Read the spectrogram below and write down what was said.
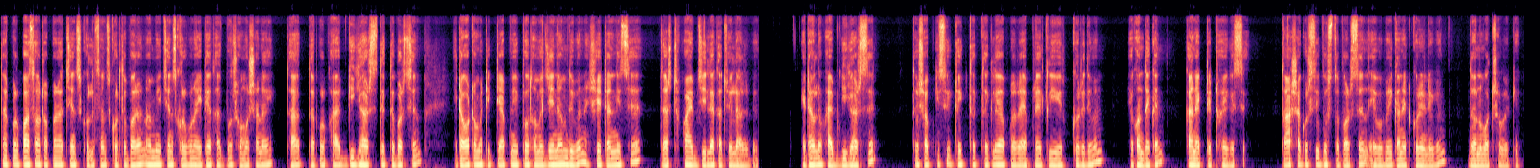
তারপর পাসওয়ার্ড আপনারা চেঞ্জ করলে চেঞ্জ করতে পারেন। আমি চেঞ্জ করব না, এটাই থাকব, সমস্যা নাই। থাক, তারপর ফাইভ গিগাহার্স দেখতে পাচ্ছেন। এটা অটোমেটিকটি আপনি প্রথমে যে নাম দিবেন সেটার নিচে জাস্ট ফাইভ জি লেখা চলে আসবে। এটা হলো ফাইভ গিগাহার্সের তো সব কিছু ঠিকঠাক থাকলে আপনারা অ্যাপ্লাই ক্লিয়ার করে দেবেন। এখন দেখেন কানেক্টেড হয়ে গেছে। তো আশা করছি বুঝতে পারছেন, এভাবেই কানেক্ট করে নেবেন। ধন্যবাদ সবাইকে।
